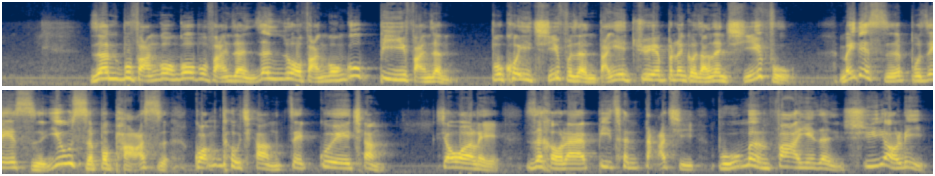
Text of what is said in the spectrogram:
人不犯我，我不犯人；人若犯我，我必犯人。不可以欺负人，但也绝不能够让人欺负。没得事不惹事，有事不怕事。光头强则国强。小王嘞，日后呢，必成大器。部门发言人需要你。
